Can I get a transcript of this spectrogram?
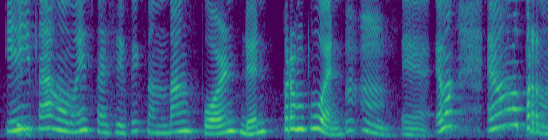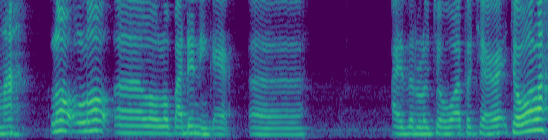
Ini kita ngomongin spesifik tentang porn dan perempuan mm-mm. Iya, emang emang lo pernah lo lo eh, lo lo pada nih kayak eh either lo cowok atau cewek cowok lah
